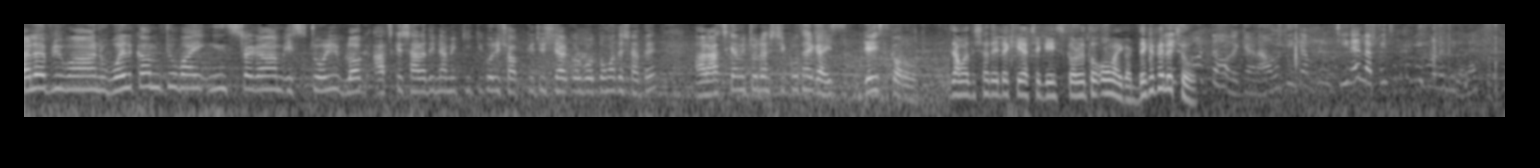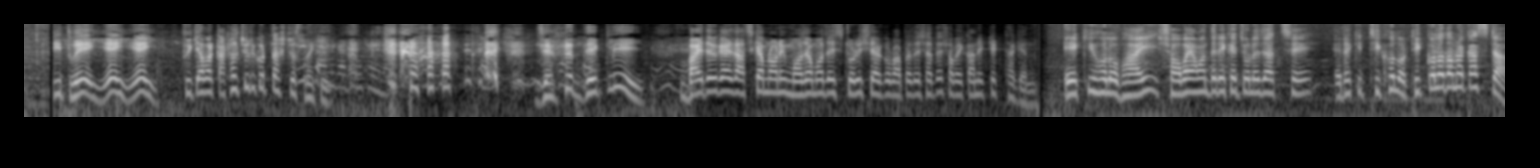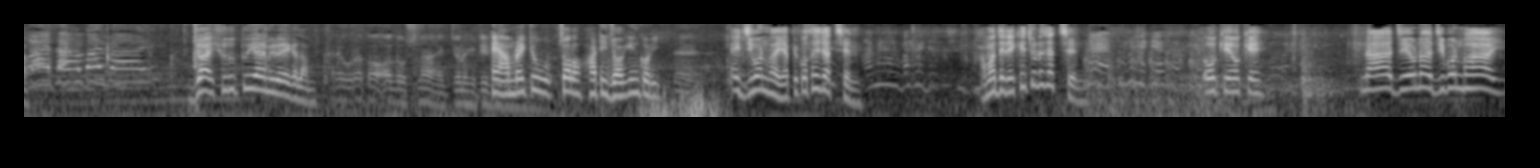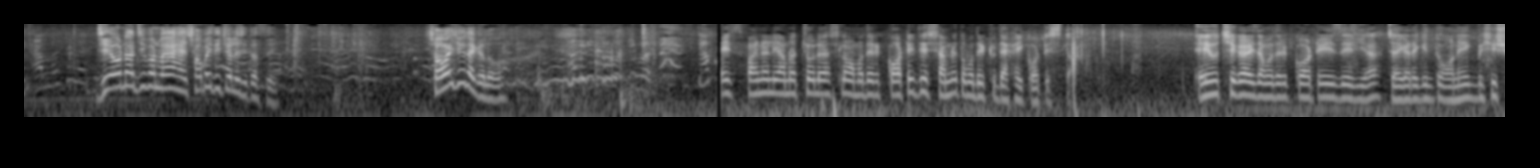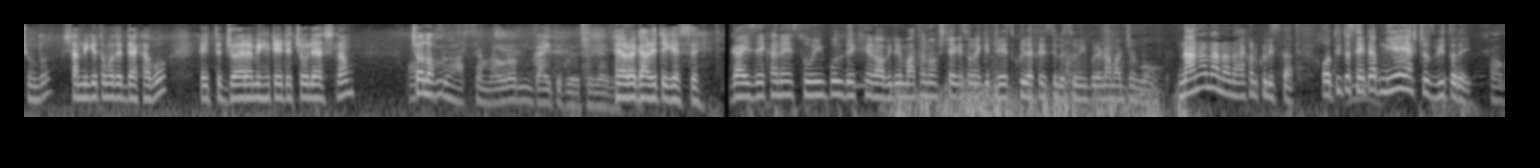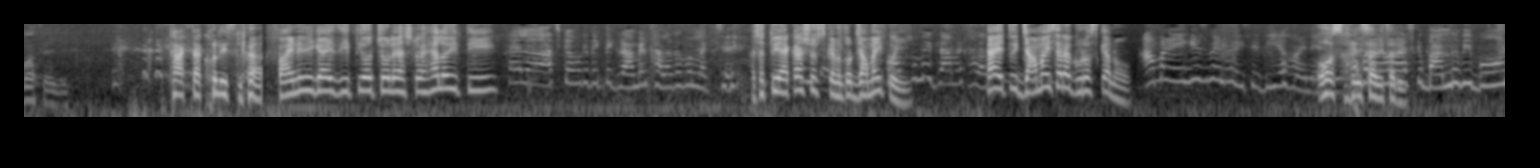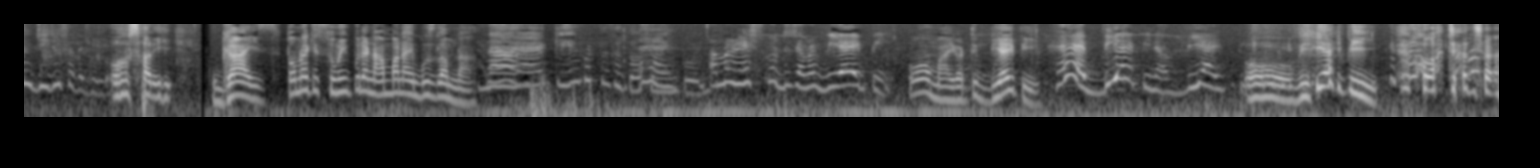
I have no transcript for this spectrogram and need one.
Hello everyone welcome to my Instagram story blog. আজকে সারাদিন আমি কি কি করি সব কিছু শেয়ার করব তোমাদের সাথে। আর আজকে আমি চলে আসছি কোথায় গাইস গেস করো। যে আমাদের সাথে এটা কি আছে গেস করো তো। ও মাই গড দেখে ফেলেছো? Guess করতে হবে কেন? আমাকে কি। তুই? এই এই এই তুই কি আবার কাঁঠাল চুরি করতে আসছিস নাকি। যেমন দেখলি। বাই দ্য গাইজ আজকে আমরা অনেক মজা মজা স্টোরি শেয়ার করব আপনাদের সাথে সবাই কানেক্টেড থাকেন। এ কি হলো ভাই? সবাই আমাদের রেখে চলে যাচ্ছে। এটা কি ঠিক হলো? ঠিক করল তো আমরা কাজটা. জয় শুধু তুই আর আমি রয়ে গেলাম। আরে ওরা তো অলস না একজন হেঁটে হ্যাঁ আমরা একটু চলো হাঁটি জগিং করি। হ্যাঁ। এই জীবন ভাই আপনি কোথায় যাচ্ছেন? আমাদের রেখে চলে যাচ্ছেন? হ্যাঁ ওকে ওকে। না যেও না জীবন ভাই। যেও না জীবন ভাই। হ্যাঁ সবাই দিয়ে চলে যেতেছে। সবাই চলে গেল। ফাইনালি আমরা চলে আসলাম আমাদের কটেজের সামনে। তোমাদের একটু দেখাই কটেজটা এই হচ্ছে গাইজ আমাদের কটেজ এরিয়া জায়গাটা কিন্তু অনেক বেশি সুন্দর। সামনে গিয়ে তোমাদের দেখাবো। এই তো জয়ের আমি হেঁটে হেঁটে চলে আসলাম। চলো চলো। দূর হাঁটছে আমরা ওরা গাইতে করে চলে আসবে হ্যাঁ ওরা গাড়িতে গেছে। গাইজ এখানে সুইমিং পুল দেখে রবিনের মাথা নষ্ট হয়ে গেছে ওনাকে ড্রেস খুলে ফেলছিল সুইমিং পুলে নামার জন্য। না না না না না এখন খুলিস না। ও তুই তো সেট আপ নিয়েই আসছিস ভিতরে। সব আছে থাক থাক খুলিস না। ফাইনালি গাইজ ইতিও চলে আসলো। হ্যালো ইতি হ্যালো আজকে আমাকে দেখতে গ্রামের খালাদা বল লাগছে। আচ্ছা তুই একা আসছিস কেন? তোর জামাই কই? সবসময় হ্যাঁ তুই জামাই ছাড়া ঘুরোস কেন? আমার এঙ্গেজমেন্ট হয়েছে বিয়ে হয়নি ও, sorry, এখন sorry, আমার sorry. আজকে বান্ধবী বোন জিজুর সাথে ঘুরবো। ও সরি গাইজ তোমরা কি সুইমিং পুলে নাম বানাই বুঝলাম না। না ক্লিন করতেছে তো সুইমিং পুল আমরা রেস্ট করতেছি আমরা ভিআইপি ও মাই গড তুই ভিআইপি হ্যাঁ ভিআইপি না ভিআইপি ও ভিআইপি ও আচ্ছা আচ্ছা।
